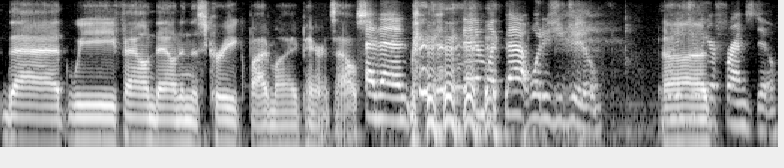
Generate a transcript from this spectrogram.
that we found down in this creek by my parents' house. And then then with that, what did you do? What did you Uh, and your friends do?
